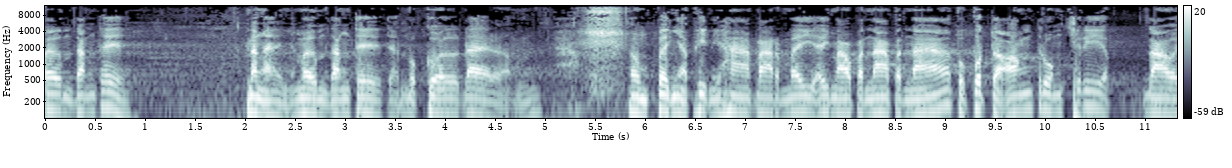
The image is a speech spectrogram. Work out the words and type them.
មើលមិនដឹងទេហ្នឹងឯងមើលមិនដឹងទេតែបុគ្គលដែល បំពេញអភិនិហាបារមីអីមកបណ្ណាបណ្ណាពុទ្ធអង្គទ្រង់ជ្រាបដោយ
